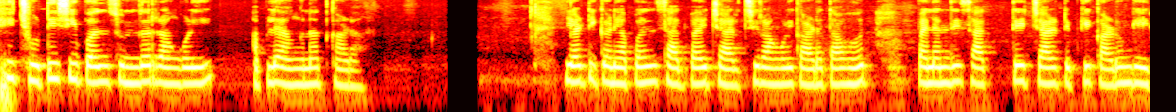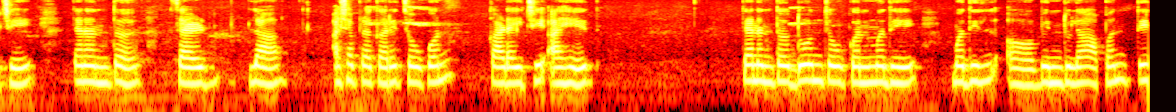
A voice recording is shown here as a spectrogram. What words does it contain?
ही छोटीशी पण सुंदर रांगोळी आपल्या अंगणात काढा. या ठिकाणी आपण सात बाय चारची रांगोळी काढत आहोत. पहिल्यांदा सात ते चार टिपके काढून घ्यायचे. त्यानंतर साईडला अशा प्रकारे चौकोन काढायचे आहेत. त्यानंतर दोन चौकोनमध्ये मधील बिंदूला आपण ते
